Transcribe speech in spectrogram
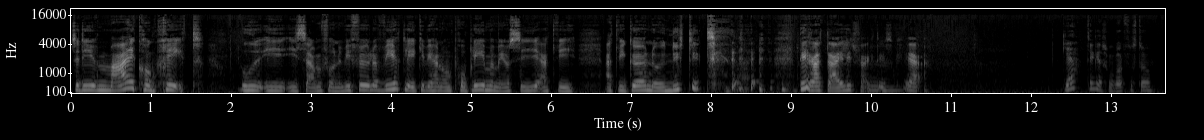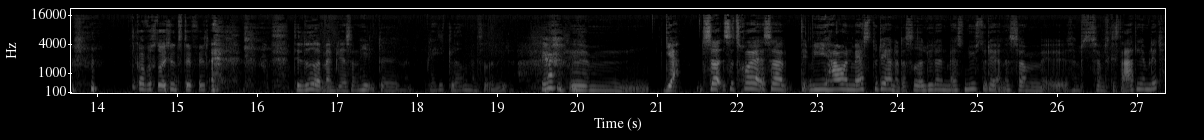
så det er meget konkret ud i, i samfundet. Vi føler virkelig ikke, at vi har nogle problemer med at sige, at vi, at vi gør noget nyttigt. det er ret dejligt, faktisk. Mm. Ja. Det kan jeg sgu godt forstå. jeg kan godt forstå, at I synes, det er fedt. Det lyder, at man bliver sådan helt, øh, man bliver helt glad, når man sidder og lytter. Ja. Øhm, ja, så, så tror jeg, så det, vi har jo en masse studerende, der sidder og lytter, en masse nye studerende, som, øh, som, som skal starte lige om lidt.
